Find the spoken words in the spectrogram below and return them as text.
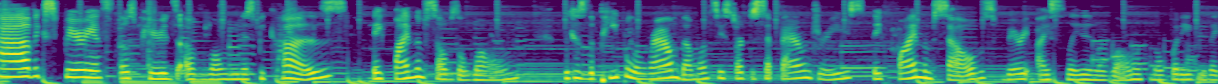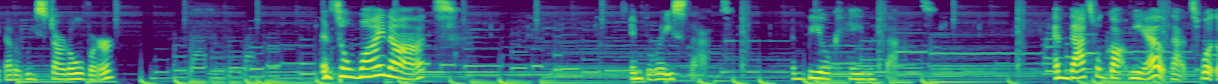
have experienced those periods of loneliness because they find themselves alone because the people around them, once they start to set boundaries, they find themselves very isolated and alone with nobody. They got to restart over. And so, why not embrace that and be okay with that? And that's what got me out. That's what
